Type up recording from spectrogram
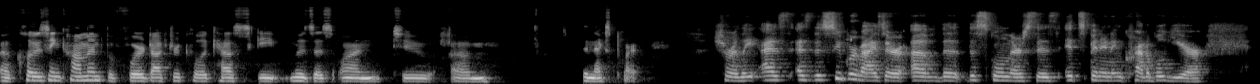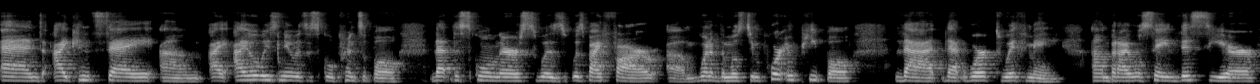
a, closing comment before Dr. Kulikowski moves us on to um, the next part? Surely, as, as the supervisor of the, the school nurses, it's been an incredible year. And I can say, um, I, I, always knew as a school principal that the school nurse was was by far um, one of the most important people that that worked with me. Um, but I will say this year,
